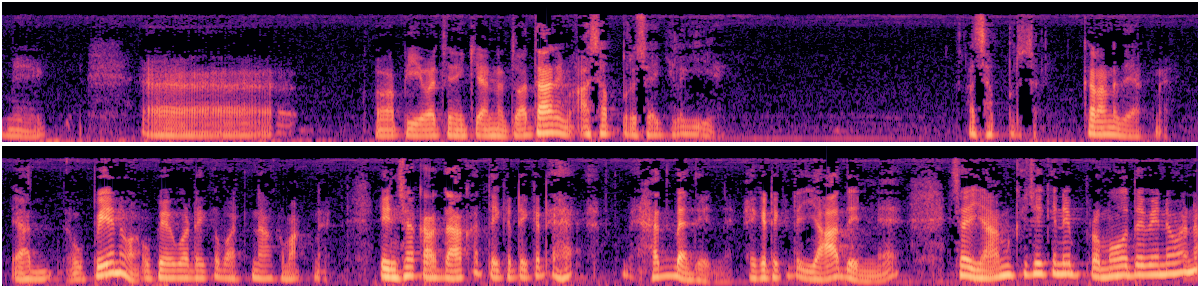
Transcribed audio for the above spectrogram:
මේ අපි වචනේ කියන්න තු අතාරින් අසප්පුරුෂයි කියලා කියයි. අසප්පුරුෂයි කරන්න දෙයක් නැහැ. එයා උපේනවා. උපේවට එක වටිනාකමක් නැහැ. ඒ නිසා කවදාකවත් එකට එකට හැත් බැඳෙන්නේ නැහැ. එකට එකට yaadෙන්නේ නැහැ. ඒ යම් කිසි කෙනෙක් ප්‍රමෝද වෙනවනම්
